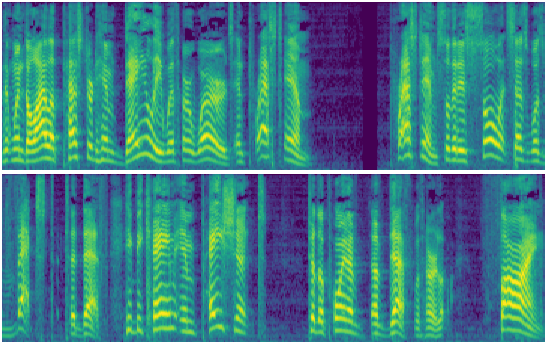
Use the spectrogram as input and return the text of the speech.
that when Delilah pestered him daily with her words and pressed him, pressed him so that his soul, it says, was vexed to death. He became impatient to the point of, of death with her. Fine.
